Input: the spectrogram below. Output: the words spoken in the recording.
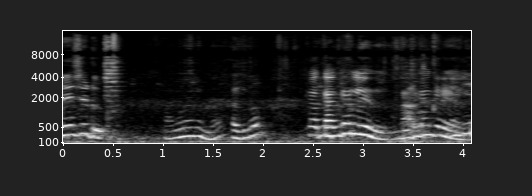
వేసాడు. అదిగో. కంకర లేదు. గట్టి కంకర వేయాలి ఇదే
